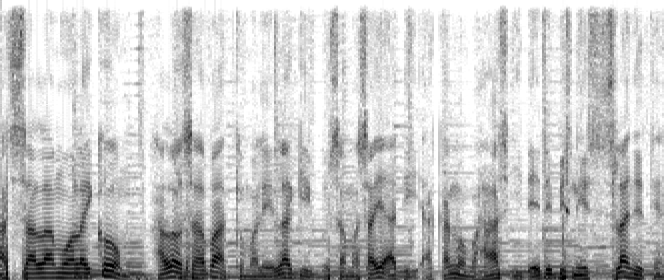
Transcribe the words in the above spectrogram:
Assalamualaikum. Halo sahabat, kembali lagi bersama saya Adi akan membahas ide-ide bisnis selanjutnya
